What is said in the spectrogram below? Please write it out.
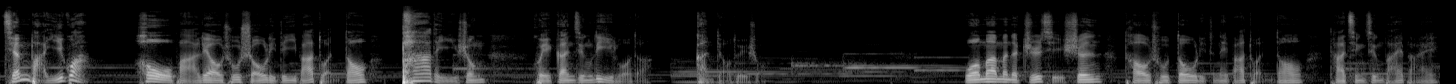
前把一挂，后把撂出手里的一把短刀。啪的一声，会干净利落的干掉对手。我慢慢的直起身，掏出兜里的那把短刀，它清清白白，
